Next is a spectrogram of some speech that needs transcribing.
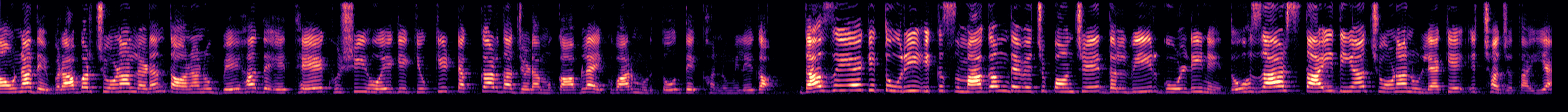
ਉਹਨਾਂ ਦੇ ਬਰਾਬਰ ਚੋਣਾਂ ਲੜਨ ਤਾਂ ਉਹਨਾਂ ਨੂੰ ਬੇਹੱਦ ਇੱਥੇ ਖੁਸ਼ੀ ਹੋਏਗੀ ਕਿਉਂਕਿ ਟੱਕਰ ਦਾ ਜਿਹੜਾ ਮੁਕਾਬਲਾ ਇੱਕ ਵਾਰ ਮੁੜ ਤੋਂ ਦੇਖਣ ਨੂੰ ਮਿਲੇਗਾ। ਦੱਸ ਦਈਏ ਕਿ ਧੂਰੀ ਇੱਕ ਸਮਾਗਮ ਦੇ ਵਿੱਚ ਪਹੁੰਚੇ ਦਲਵੀਰ ਗੋਲਡੀ ਨੇ 2027 ਦੀਆਂ ਚੋਣਾਂ ਨੂੰ ਲੈ ਕੇ ਇੱਛਾ ਜਤਾਈ ਹੈ।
